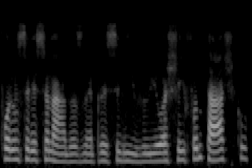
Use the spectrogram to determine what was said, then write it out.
foram selecionadas né, para esse livro e eu achei fantástico,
